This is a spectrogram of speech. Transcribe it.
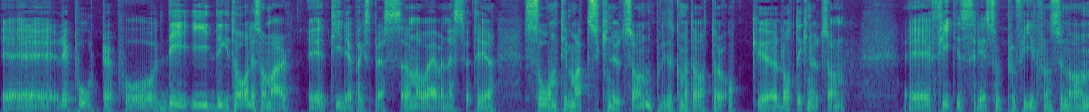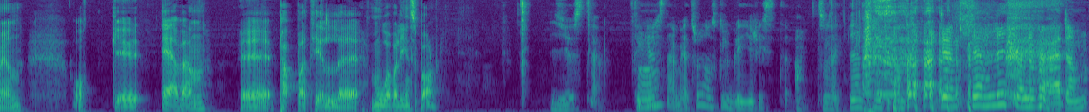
eh, reporter på DI Digital i sommar, eh, tidigare på Expressen och även SVT. Son till Mats Knutsson, politisk kommentator och eh, Lottie Knutsson, eh, fritidsresorprofil från Tsunamin och eh, även eh, pappa till eh, Moa Wallins barn. Just det. Det kanske stämmer. Jag trodde de skulle bli jurister. Ja, som sagt, vi har inte mycket kontakt. den, den liten världen.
